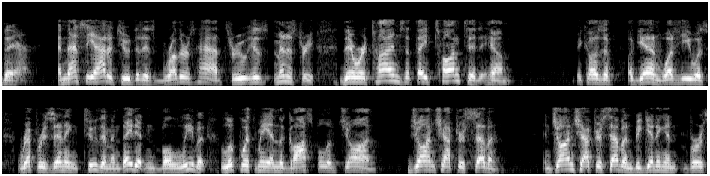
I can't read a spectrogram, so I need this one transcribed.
there. And that's the attitude that his brothers had through his ministry. There were times that they taunted him because of, again, what he was representing to them, and they didn't believe it. Look with me in the Gospel of John. John chapter 7. In John chapter 7, beginning in verse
